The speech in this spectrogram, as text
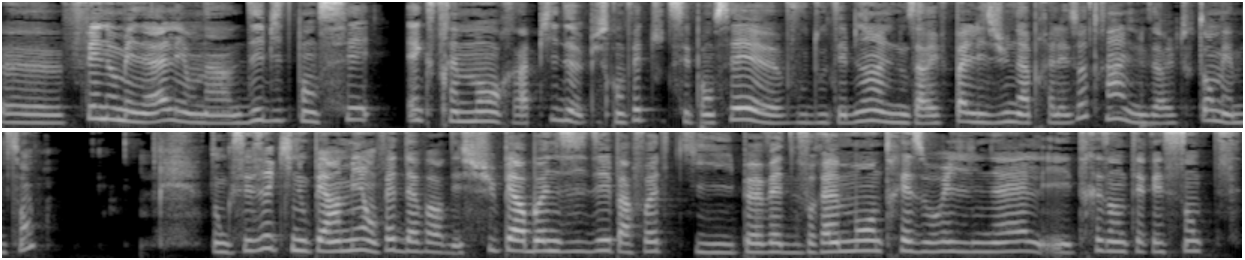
euh, phénoménale et on a un débit de pensée extrêmement rapide puisqu'en fait, toutes ces pensées, euh, vous, doutez bien, elles nous arrivent pas les unes après les autres, hein, elles nous arrivent tout en même temps. Donc c'est ça qui nous permet en fait d'avoir des super bonnes idées parfois qui peuvent être vraiment très originales et très intéressantes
